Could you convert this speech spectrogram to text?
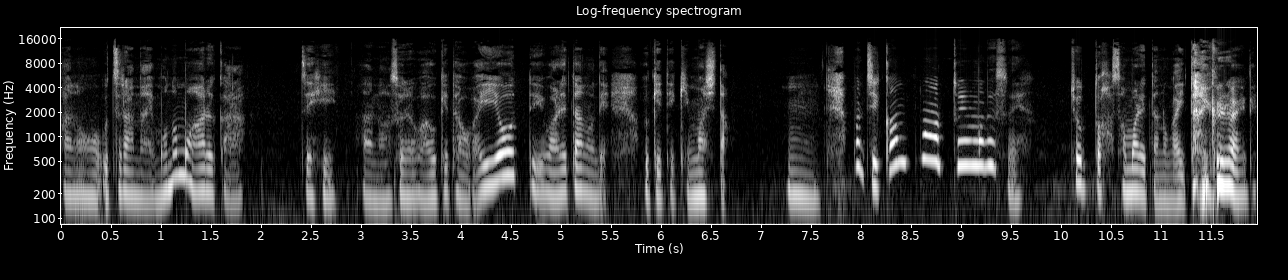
あの映らないものもあるから是非あのそれは受けた方がいいよって言われたので受けてきました。うん。まあ時間はあっという間ですね。ちょっと挟まれたのが痛いぐらいで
